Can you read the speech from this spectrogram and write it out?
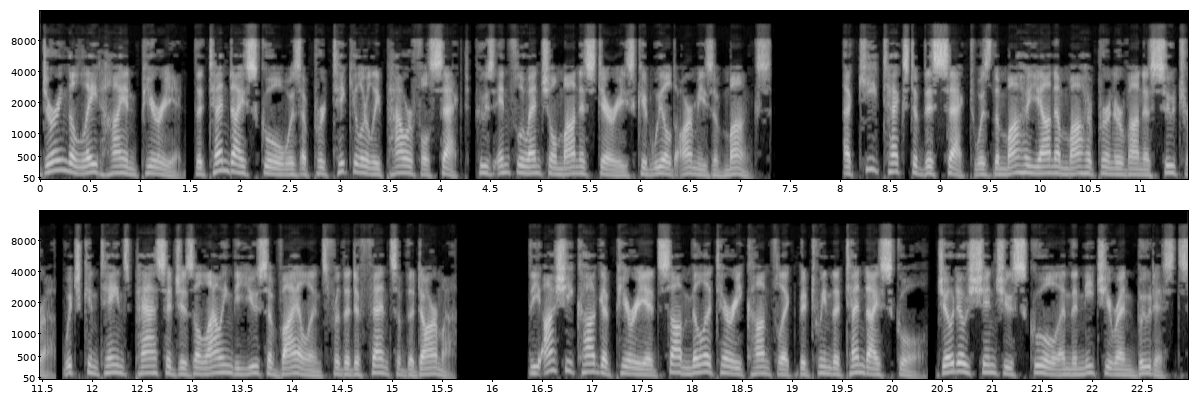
During the late Heian period, the Tendai school was a particularly powerful sect, whose influential monasteries could wield armies of monks. A key text of this sect was the Mahayana Mahaparinirvana Sutra, which contains passages allowing the use of violence for the defense of the Dharma. The Ashikaga period saw military conflict between the Tendai school, Jodo Shinshu school and the Nichiren Buddhists.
